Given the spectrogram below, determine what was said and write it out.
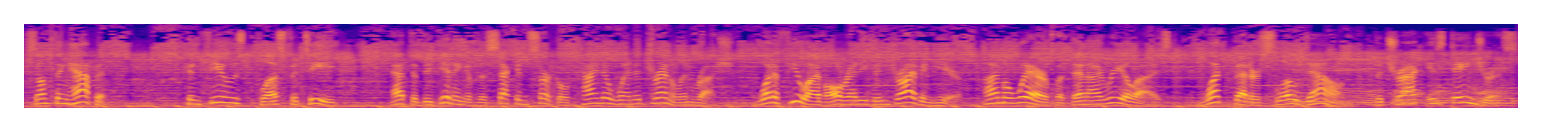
Something happened. Confused plus fatigue. At the beginning of the second circle kinda went adrenaline rush. What a few I've already been driving here. I'm aware, but then I realized, what better slow down? The track is dangerous.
